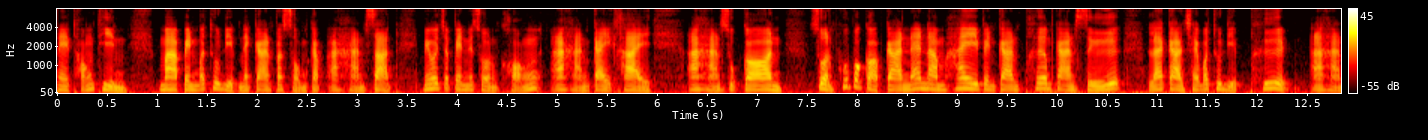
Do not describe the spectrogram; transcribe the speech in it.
ในท้องถิ่น มาเป็นวัตถุดิบในการผสมกับอาหารสัตว์ ไม่ว่าจะเป็นในส่วนของอาหารไก่ไข่ อาหารสุกร ส่วนผู้ประกอบการแนะนำให้เป็นการเพิ่มการซื้อ และการใช้วัตถุดิบพืช อาหาร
